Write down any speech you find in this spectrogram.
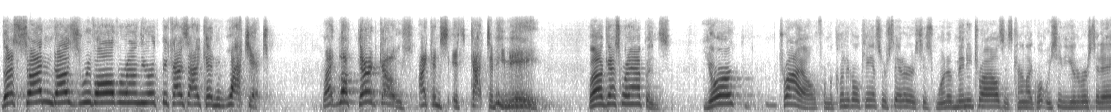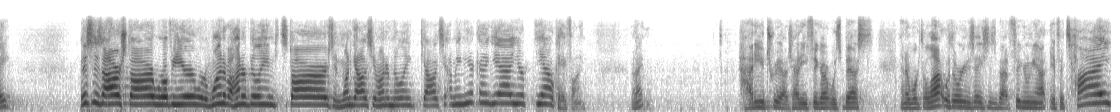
the sun does revolve around the earth because I can watch it. Right? Look, there it goes. I can it's got to be me. Well, guess what happens? Your trial from a clinical cancer center is just one of many trials. It's kind of like what we see the universe today. This is our star. We're over here. We're one of 100 billion stars in one galaxy of 100 million galaxies. I mean, you're kind of, yeah, you're, yeah, okay, fine. Right? How do you triage? How do you figure out what's best? And I worked a lot with organizations about figuring out if it's high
